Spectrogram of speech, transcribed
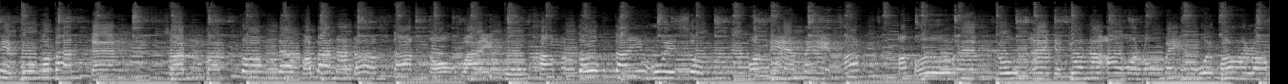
แม่คงกับบ้านกลางสันบัดต้องแล้วก็บ้านนาดอนตันหนองไหวกูคำตกไตห้วยสมหมองแม่แม่ครับอำเภอแห่งลุงอาจจะชวนเอาหนุ่มไปห้วยพอลอง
